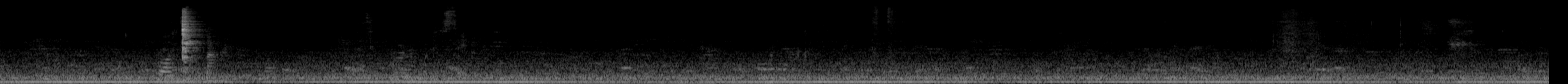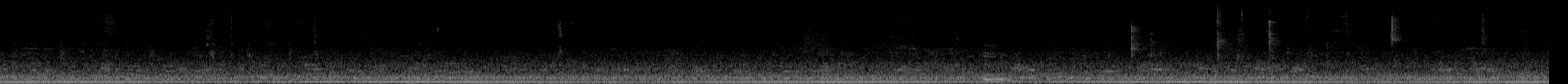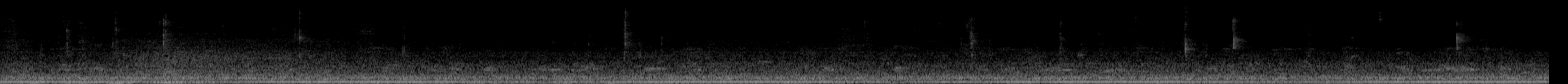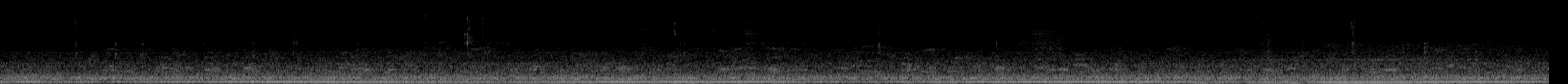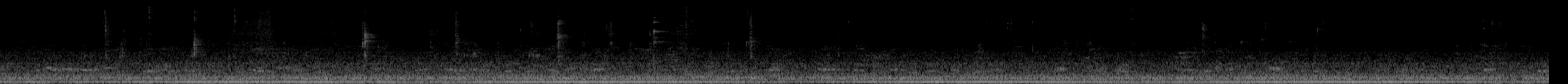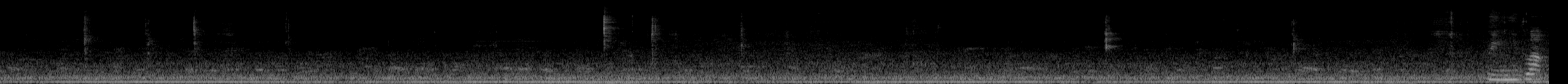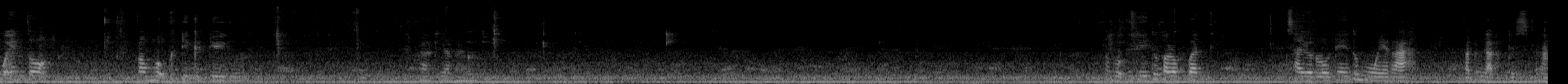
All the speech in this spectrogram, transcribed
itu aku entok lombok gede-gede itu. Bahagia banget. Lombok gede itu kalau buat sayur lodeh itu merah tapi nggak pedes kena.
